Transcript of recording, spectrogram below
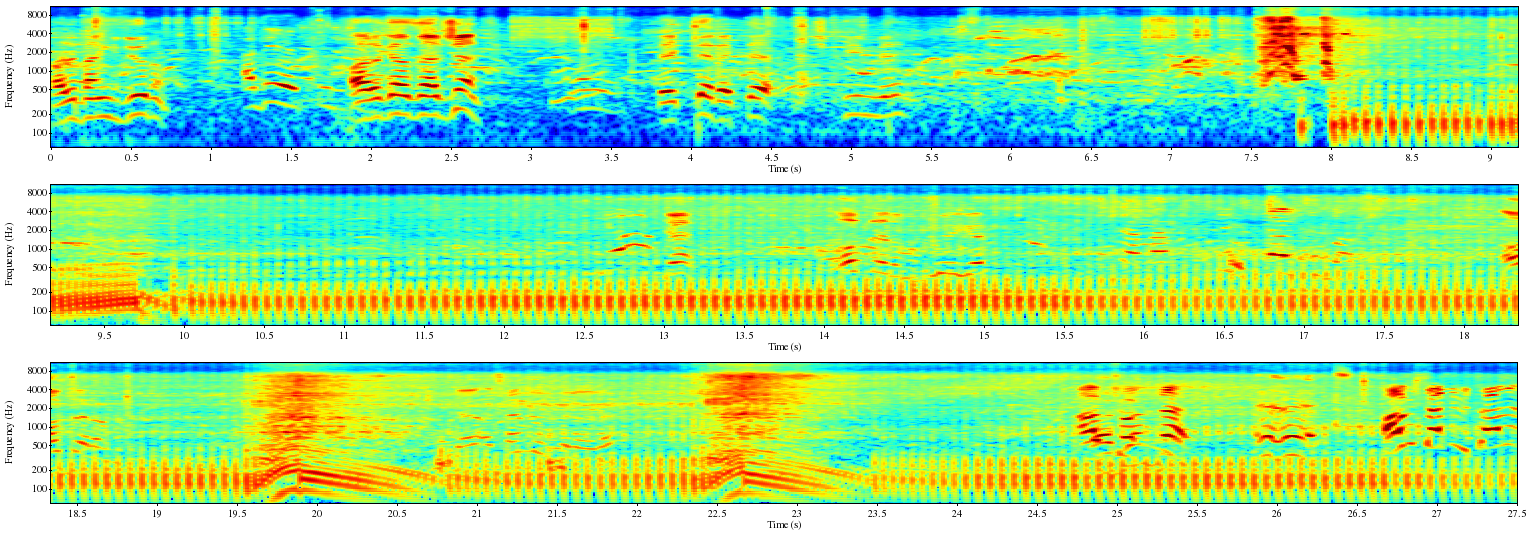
Hadi ben gidiyorum. Hadi yapayım. Ara gaz vereceksin. Bekle bekle. Çıkayım bir. Gel. Al Zeram'ı buraya gel. Tamam. Gel sen de gel. Abi çok da. Evet. Abi sende bir tane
